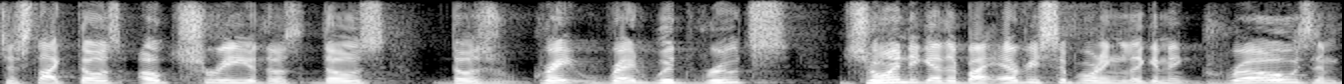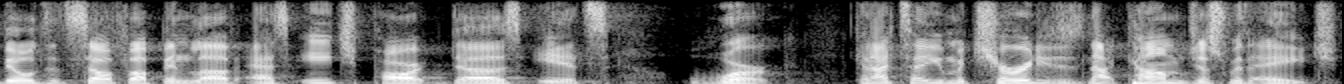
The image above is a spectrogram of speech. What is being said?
just like those oak tree or those, those, those great redwood roots, joined together by every supporting ligament, grows and builds itself up in love as each part does its work. Can I tell you, maturity does not come just with age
